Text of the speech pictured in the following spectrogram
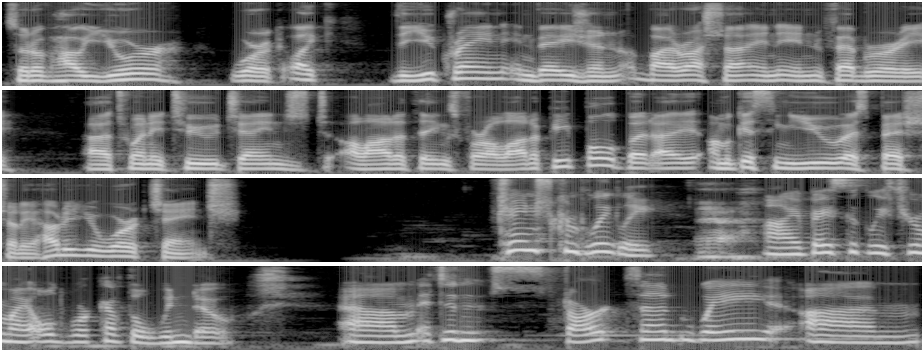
sort of how your work, like the Ukraine invasion by Russia in, in February uh, 22, changed a lot of things for a lot of people, but I, I'm guessing you especially. How did your work change? Changed completely. Yeah. I basically threw my old work out the window. Um, it didn't start that way. Um,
